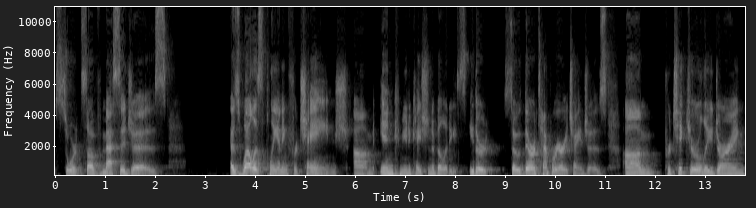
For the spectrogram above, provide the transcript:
sorts of messages, as well as planning for change um, in communication abilities. Either so, there are temporary changes, um, particularly during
